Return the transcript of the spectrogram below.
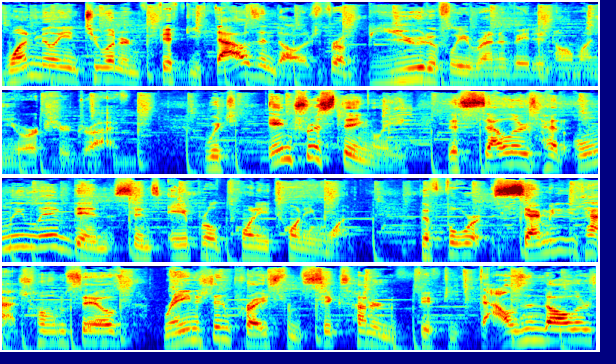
$1,250,000 for a beautifully renovated home on Yorkshire Drive, which interestingly, the sellers had only lived in since April 2021. The four semi-detached home sales ranged in price from $650,000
